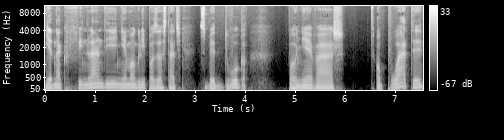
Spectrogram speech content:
Jednak w Finlandii nie mogli pozostać zbyt długo, ponieważ opłaty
